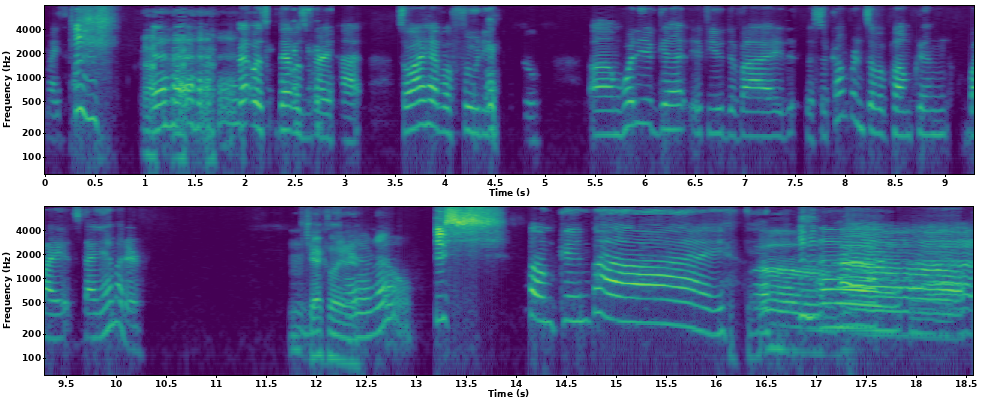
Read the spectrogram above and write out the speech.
myself. That was that was very hot. So I have a foodie. too. Um, what do you get if you divide the circumference of a pumpkin by its diameter? Jack I don't know. Pumpkin pie. Oh. Uh, there's our math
